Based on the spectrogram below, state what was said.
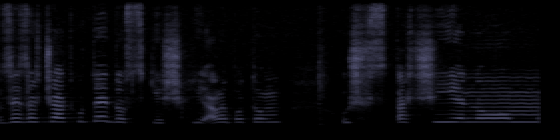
ze začátku to je dost těžký, ale potom už stačí jenom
